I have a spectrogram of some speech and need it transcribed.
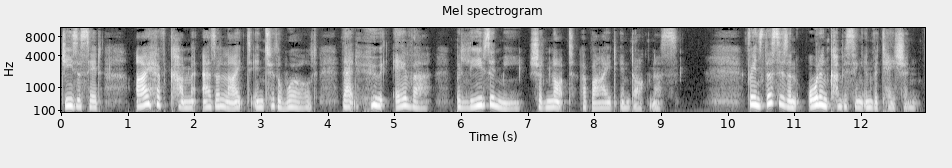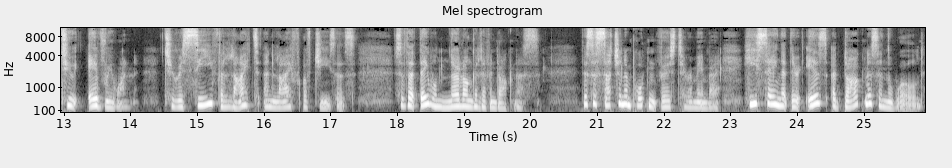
Jesus said, I have come as a light into the world, that whoever believes in me should not abide in darkness. Friends, this is an all encompassing invitation to everyone to receive the light and life of Jesus so that they will no longer live in darkness. This is such an important verse to remember. He's saying that there is a darkness in the world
